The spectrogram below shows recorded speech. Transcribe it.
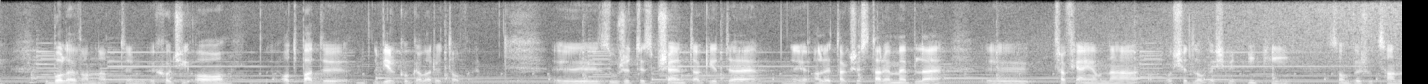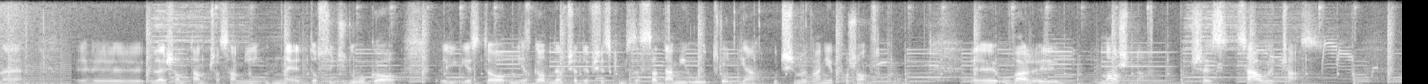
Ubolewam nad tym. Chodzi o odpady wielkogabarytowe. Y, Zużyty sprzęt AGD, y, ale także stare meble y, trafiają na osiedlowe śmietniki, są wyrzucane, leżą tam czasami dosyć długo. Jest to niezgodne przede wszystkim z zasadami i utrudnia utrzymywanie porządku. Uwa- y, można przez cały czas,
